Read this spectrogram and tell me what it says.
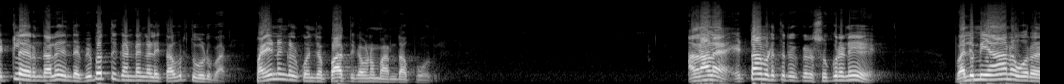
எட்டில் இருந்தாலும் இந்த விபத்து கண்டங்களை தவிர்த்து விடுவார். பயணங்கள் கொஞ்சம் பார்த்து கவனமாக இருந்தால் போதும். அதனால் எட்டாம் இடத்தில் இருக்கிற சுக்கரனே வலிமையான ஒரு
